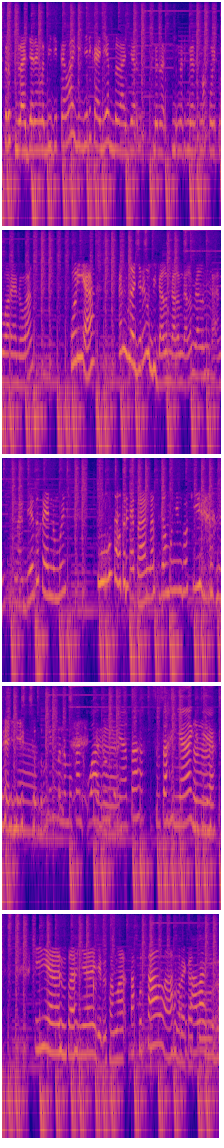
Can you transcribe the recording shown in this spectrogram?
terus belajar yang lebih detail lagi jadi kayak dia belajar bener bener dari cuma kulit luarnya doang. Kuliah kan belajarnya lebih dalam dalam dalam dalam kan. Nah dia tuh kayak nemuin susah ternyata nggak segampang yang gue kira. Kayak Ya, gitu. mungkin menemukan, waduh Nah. ternyata susahnya gitu ya. Iya susahnya gitu. Sama takut salah Takut mereka salah tuh. gitu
